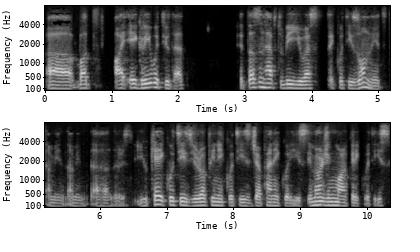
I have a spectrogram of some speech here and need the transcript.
Uh, but I agree with you that it doesn't have to be U.S. equities only. It's, I mean, I mean, uh, there's UK equities, European equities, Japan equities, emerging market equities.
